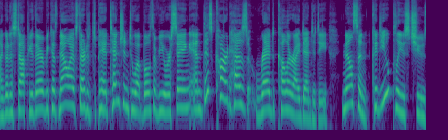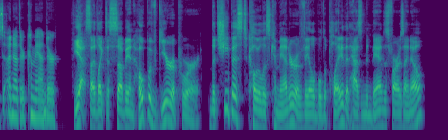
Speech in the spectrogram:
I'm going to stop you there because now I've started to pay attention to what both of you are saying, and this card has red color identity. Nelson, could you please choose another commander? Yes, I'd like to sub in Hope of Ghirapur, the cheapest colorless commander available to play that hasn't been banned as far as I know.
